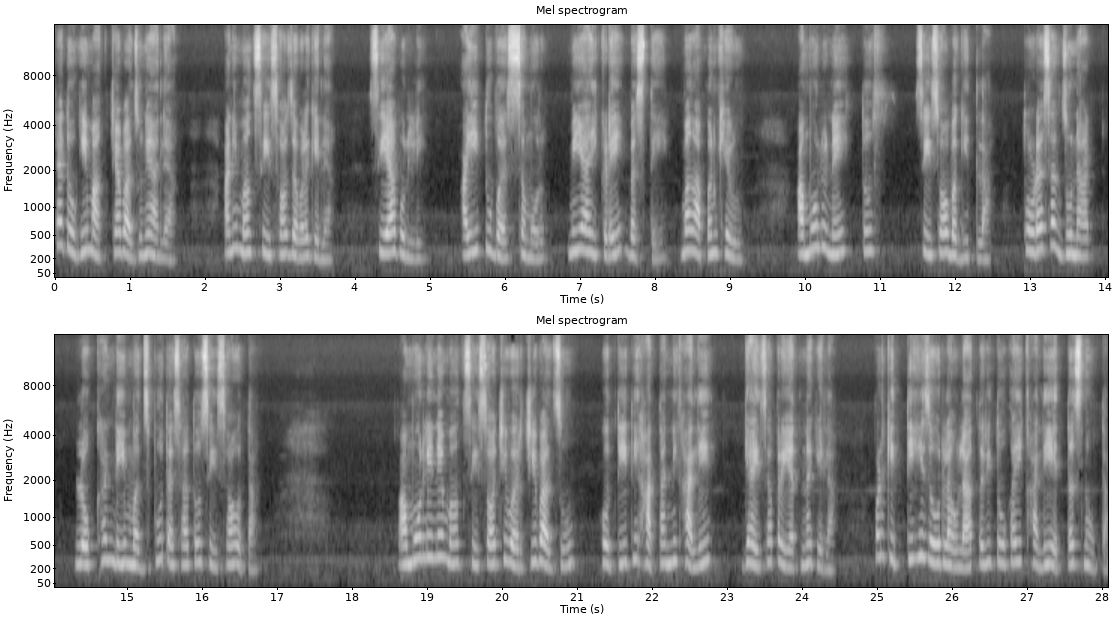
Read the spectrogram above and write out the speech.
त्या दोघी मागच्या बाजूने आल्या आणि मग सीसॉजवळ गेल्या. सिया बोलली आई तू बस समोर मी या इकडे बसते मग आपण खेळू. अमोलने तो सीसॉ बघितला. थोडासा जुनाट लोखंडी मजबूत असा तो सीसॉ होता. अमोलीने मग सीसॉची वरची बाजू होती ती हातांनी खाली घ्यायचा प्रयत्न केला पण कितीही जोर लावला तरी तो काही खाली येतच नव्हता.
